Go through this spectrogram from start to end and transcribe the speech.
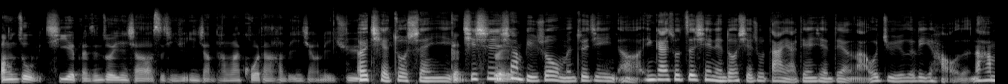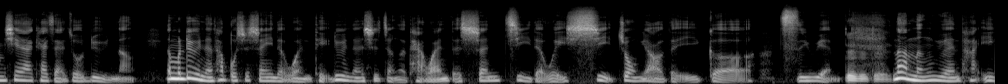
帮助企业本身做一件小小事情去影响它，那扩大它的影响力，去而且做生意。其实像比如说，我们最近啊，应该说这些年都协助大雅电线电啦。我举一个例好了，那他们现在开始来做绿能。那么绿能它不是生意的问题，绿能是整个台湾的生计的维系重要的一个资源。对对对。那能源它一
